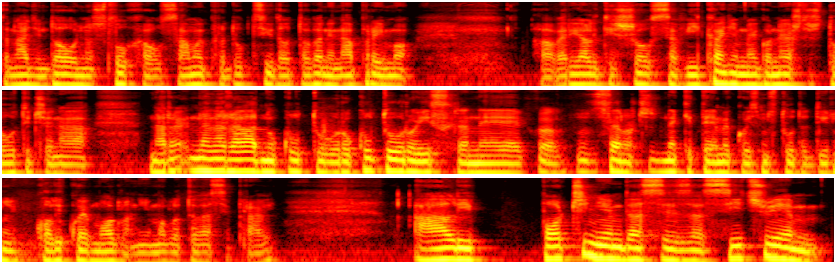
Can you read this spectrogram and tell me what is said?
da nađem dovoljno sluha u samoj produkciji da od toga ne napravimo uh, reality show sa vikanjem, nego nešto što utiče na, na, na radnu kulturu, kulturu ishrane, sve ono, neke teme koje smo tu dodirnuli, koliko je moglo, nije moglo to da se pravi. Ali počinjem da se zasićujem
